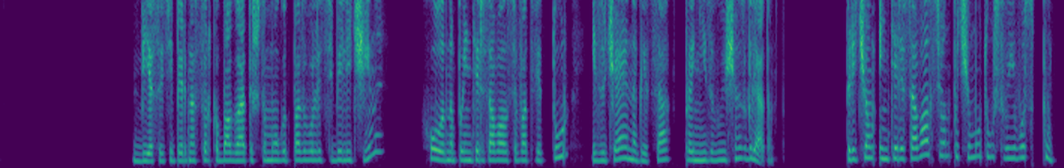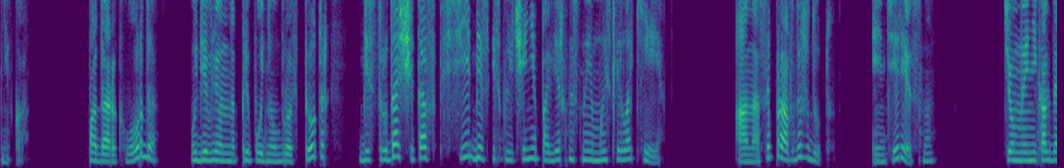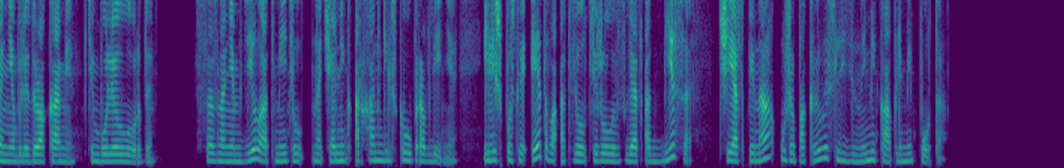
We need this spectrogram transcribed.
Бесы теперь настолько богаты, что могут позволить себе личины? Холодно поинтересовался в ответ Тур, изучая наглеца пронизывающим взглядом. Причем интересовался он почему-то у своего спутника. Подарок лорда? Удивленно приподнял бровь Петр, без труда считав все без исключения поверхностные мысли лакея. А нас и правда ждут. Интересно. Темные никогда не были дураками, тем более лорды. С сознанием дела отметил начальник Архангельского управления и лишь после этого отвел тяжелый взгляд от беса, чья спина уже покрылась ледяными каплями пота.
